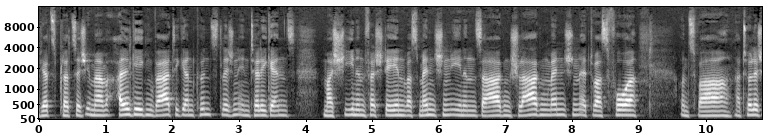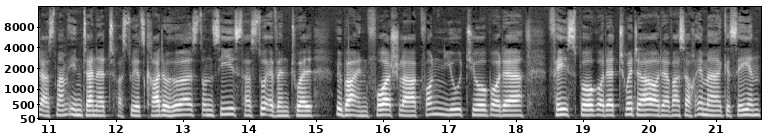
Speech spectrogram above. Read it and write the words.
jetzt plötzlich immer allgegenwärtigen künstlichen Intelligenz. Maschinen verstehen, was Menschen ihnen sagen, schlagen Menschen etwas vor. Und zwar natürlich erstmal im Internet, was du jetzt gerade hörst und siehst, hast du eventuell über einen Vorschlag von YouTube oder Facebook oder Twitter oder was auch immer gesehen.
